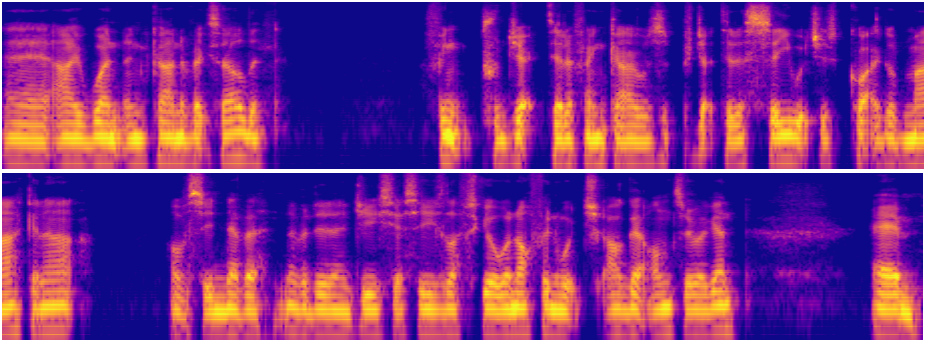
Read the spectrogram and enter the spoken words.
Uh, I went and kind of excelled in. I think projected. I think I was projected a C, which is quite a good mark in art. Obviously, never never did any GCSEs. Left school with nothing, which I'll get onto again. Um,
